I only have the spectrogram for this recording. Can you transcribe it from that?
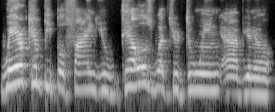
where can people find you tell us what you're doing uh, you know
